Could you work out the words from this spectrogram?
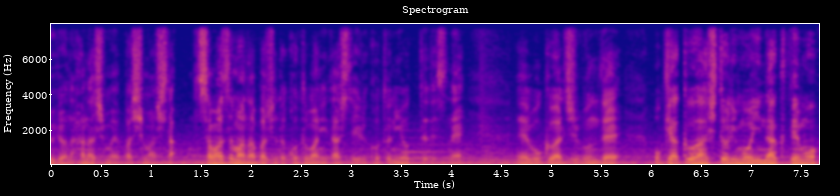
うような話もやっぱしましたさまざまな場所で言葉に出していることによってですね、え僕は自分でお客は一人もいなくても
